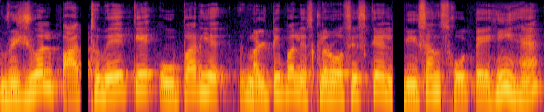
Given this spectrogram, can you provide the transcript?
विजुअल पाथवे के ऊपर ये मल्टीपल स्क्लेरोसिस के लीसन्स होते ही हैं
